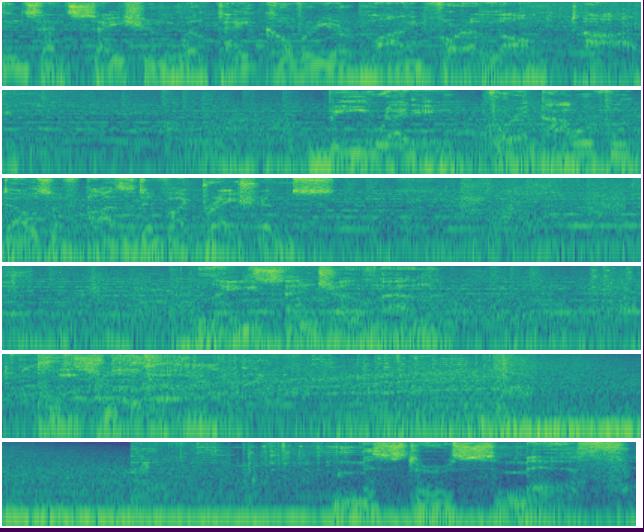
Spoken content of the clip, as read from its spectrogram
amazing sensation will take over your mind for a long time. Be ready for a powerful dose of positive vibrations. Ladies and gentlemen, please welcome Mr. Smith.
